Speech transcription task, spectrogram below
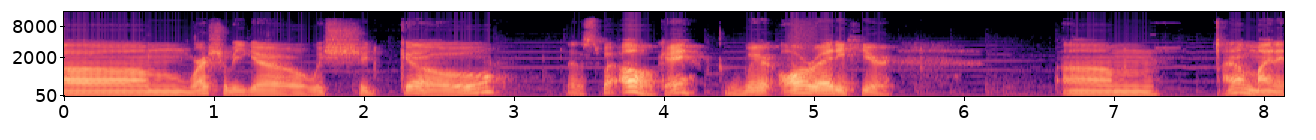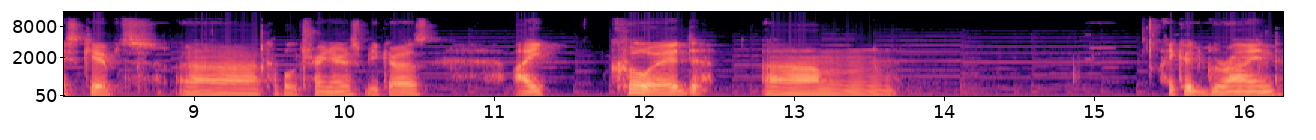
Um, where should we go? We should go this way. Oh, okay. We're already here. Um, I don't mind I skipped uh, a couple of trainers because I could um, I could grind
